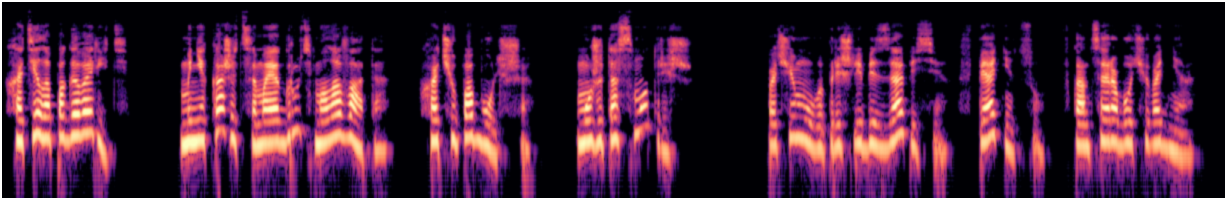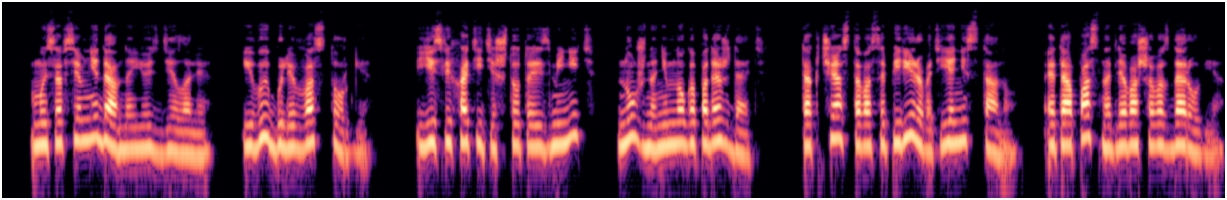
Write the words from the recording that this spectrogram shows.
Хотела поговорить. Мне кажется, моя грудь маловата. Хочу побольше. Может, осмотришь? Почему вы пришли без записи в пятницу в конце рабочего дня? Мы совсем недавно ее сделали, и вы были в восторге. Если хотите что-то изменить, Нужно немного подождать. Так часто вас оперировать я не стану. Это опасно для вашего здоровья.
